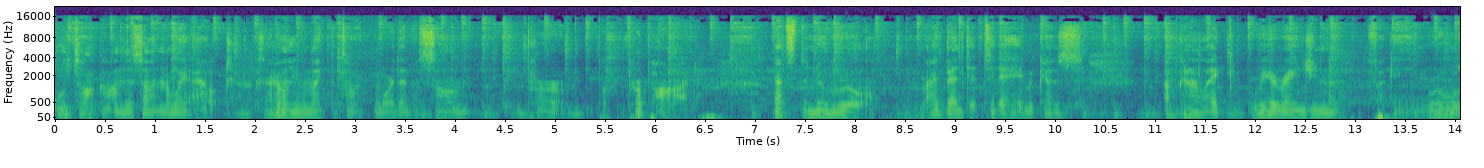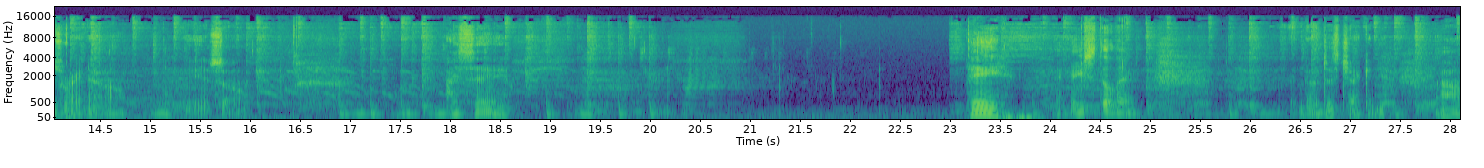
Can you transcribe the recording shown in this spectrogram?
we'll talk on this on the way out because I don't even like to talk more than a song per, per per pod. That's the new rule. I bent it today because I'm kind of like rearranging the fucking rules right now. So I say, hey, are you still there? No, just checking you. Uh,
